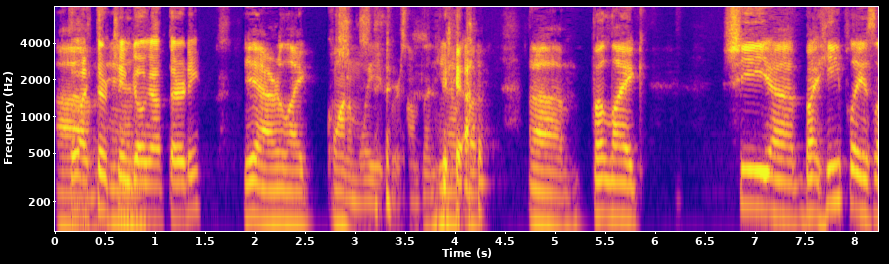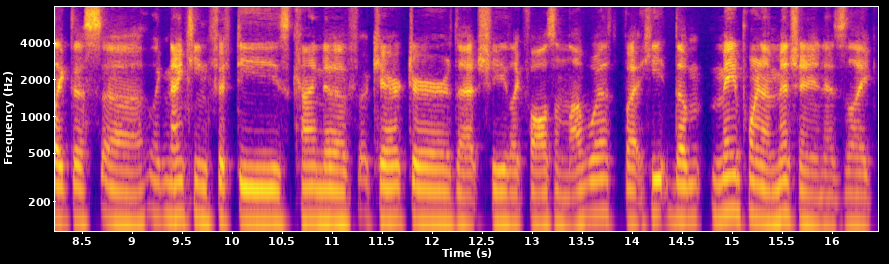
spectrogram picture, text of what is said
Um, like 13 and- going on 30. yeah, or like Quantum Leap or something. You know? Yeah. But, um, but like she, uh, but he plays like this, uh, like 1950s kind of character that she like falls in love with. But he, the main point I'm mentioning is like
